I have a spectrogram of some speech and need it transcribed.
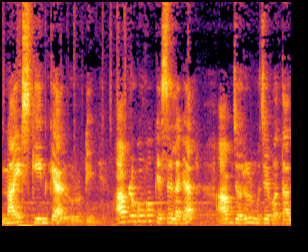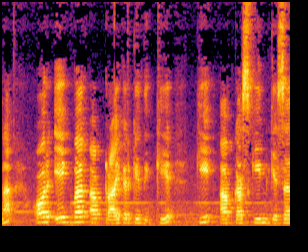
night skin care routine आप लोगों को कैसे लगा, आप ज़रूर मुझे बताना। और एक बार आप ट्राई करके देखिए कि आपका स्किन कैसा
